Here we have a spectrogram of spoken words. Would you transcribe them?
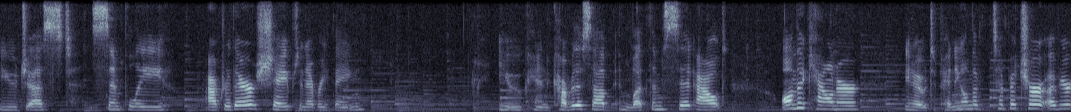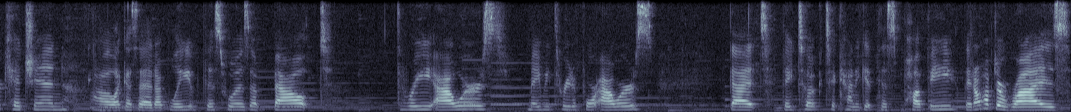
you just simply after they're shaped and everything, you can cover this up and let them sit out on the counter, you know, depending on the temperature of your kitchen. Uh, like I said, I believe this was about three hours, maybe three to four hours that they took to kind of get this puffy. They don't have to rise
